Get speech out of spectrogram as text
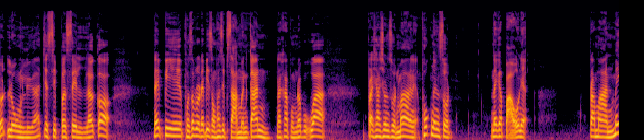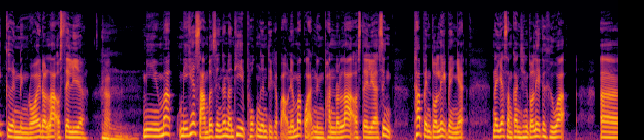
ลดลงเหลือ 70%แล้วก็ ในปีผลสำรวจในปี 2013 เหมือนกันนะครับผมระบุว่าประชาชนส่วนมากเนี่ยพกเงินสดในกระเป๋าเนี่ยประมาณไม่เกิน 100 ดอลลาร์ออสเตรเลียครับมีมากมีแค่ 3%เท่านั้นที่พกเงินติดกระเป๋าเนี่ยมากกว่า 1,000 ดอลลาร์ออสเตรเลีย ซึ่งถ้าเป็นตัวเลขเป็นอย่างเงี้ยในยยะสำคัญเชิงตัวเลขก็คือว่าอา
